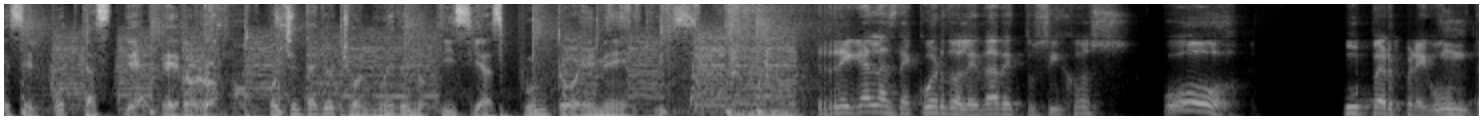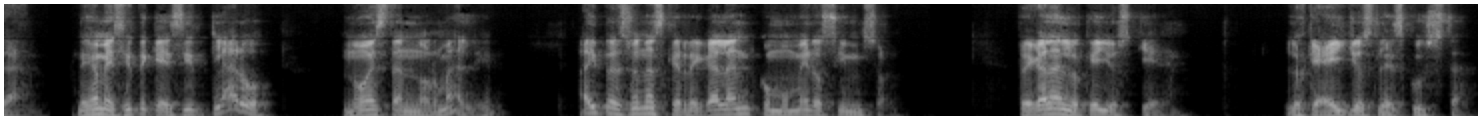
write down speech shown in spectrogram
es el podcast de Alfredo Romo, 889noticias.mx. ¿Regalas de acuerdo a la edad de tus hijos? ¡Oh! Súper pregunta. Déjame decirte que decir, claro, no es tan normal, ¿eh? Hay personas que regalan como Mero Simpson. Regalan lo que ellos quieren, lo que a ellos les gusta.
